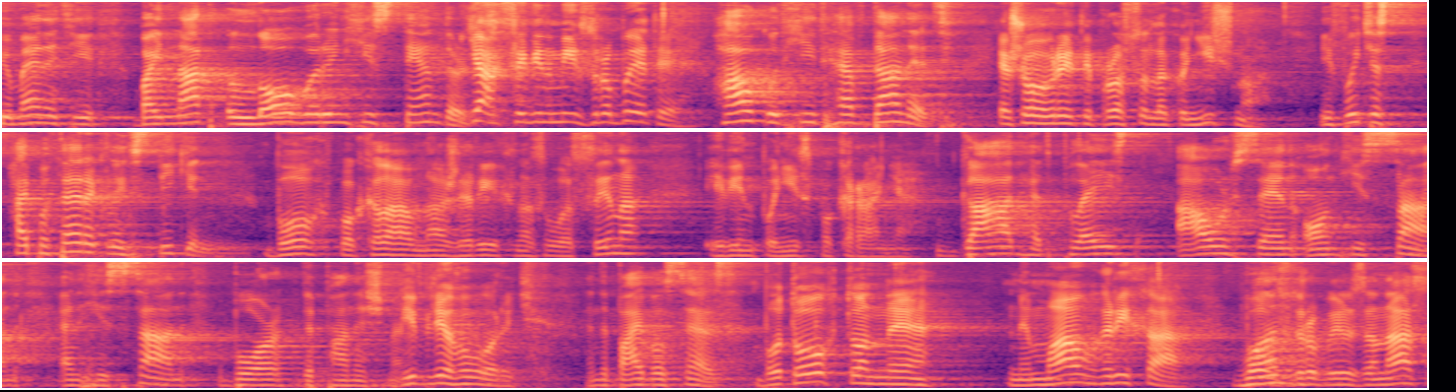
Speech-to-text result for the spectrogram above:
humanity by not lowering his standards. Як це він міг зробити? How could he have done it? Якщо говорити просто лаконічно, If we just hypothetically speaking, Бог поклав наш гріх на свого сина, і він поніс покарання. God had placed our sin on his son, and his son bore the punishment. Біблія говорить, And the Bible says, бо того, хто не, не мав гріха, Бог зробив за нас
